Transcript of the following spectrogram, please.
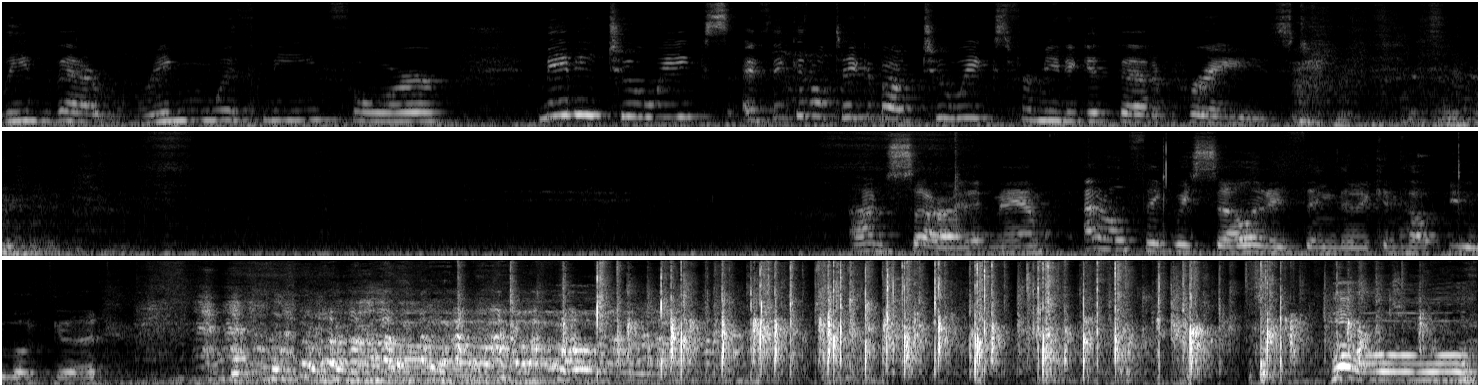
leave that ring with me for maybe two weeks? I think it'll take about two weeks for me to get that appraised. I'm sorry, ma'am. I don't think we sell anything that can help you look good. Ho!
